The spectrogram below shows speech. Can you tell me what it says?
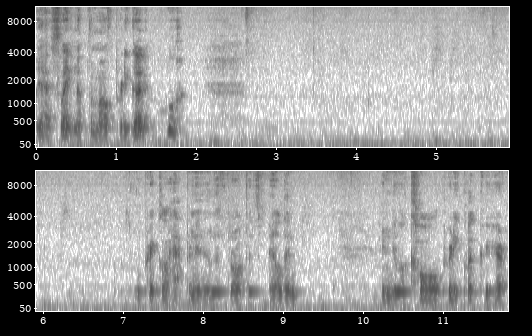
Yeah, it's lighting up the mouth pretty good. Whew. A prickle happening in the throat that's building into a coal pretty quickly here.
